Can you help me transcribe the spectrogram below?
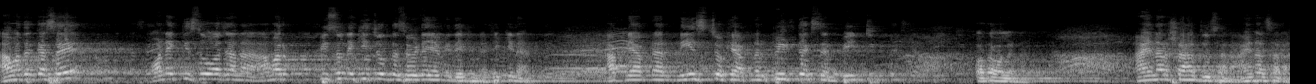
আমাদের কাছে অনেক কিছু অজানা। আমার পিছনে কি চলতেছে ওইটাই আমি দেখি না, ঠিক কিনা? আপনি আপনার নিজ চোখে আপনার পিঠ দেখছেন, পিঠ? কথা বলে না। আয়নার সাহায্য ছাড়া, আয়না ছাড়া।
